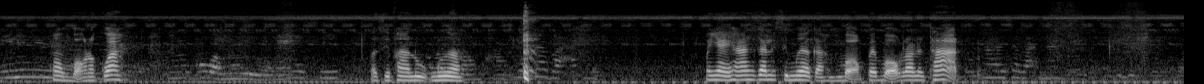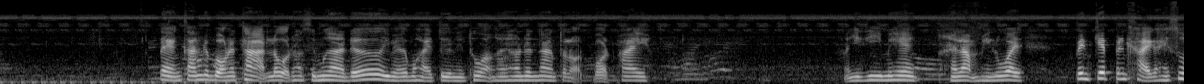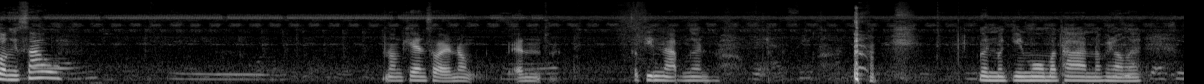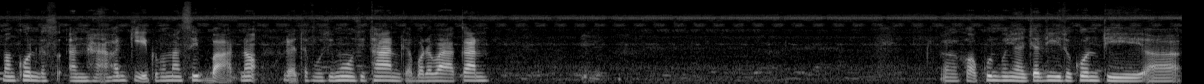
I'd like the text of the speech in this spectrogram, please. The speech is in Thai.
นี่นี่นี่ห้องบอกนักว่ากูว่ามันอยู่ในซีว่าสิพาลูกเมื่อไม่ใหญ่ห้าคือกันเลยสิเมื่อกะบอกไปบอกเราในธาตุ แต่งคันไปบอกในถาดโหลดเขาสิเมื่อเด้ออีเมลบ่ใหายตื่นให้ท่วงให้เขาเดินทางตลอดปลอดภัยอันนี้ดีไม่แห้งให้ร่ำให้รวย เป็นเก็บเป็นไข่ก็ให้ส่วงให้เศร้าน้องแคนสอยน้องอันก็กินนับเงิน เงินมากินโมมาทานเนาะพี่น้องเลยบางคนก็อันหาพันกีบก็ประมาณสิบบาทเนาะแล้วแต่ผู้สิโมสิทานกับบริวากันเอ่อ ขอบคุณผู้ใหญ่ใจะดีทุกคนที่อ่า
